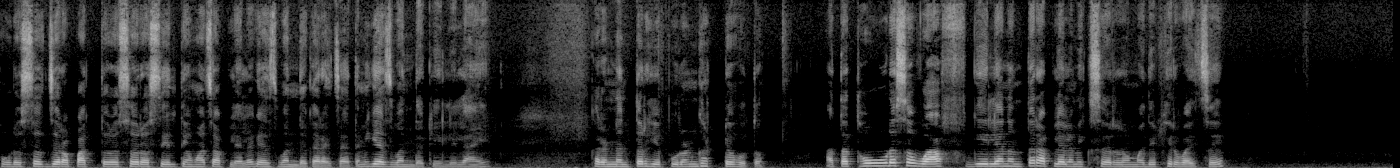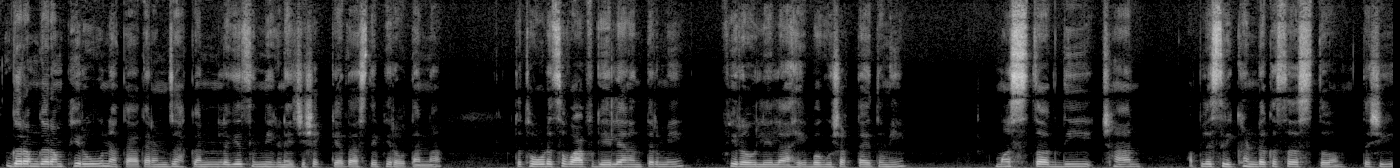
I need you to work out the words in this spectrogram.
थोडंसं जरा पातळसर असेल तेव्हाच आपल्याला गॅस बंद करायचा आहे. आता मी गॅस बंद केलेला आहे. कारण नंतर हे पुरण घट्ट होतं. आता थोडंसं वाफ गेल्यानंतर आपल्याला मिक्सरमध्ये फिरवायचं आहे. गरम गरम फिरवू नका कारण झाकण लगेच निघण्याची शक्यता असते फिरवताना. तर थोडंसं वाफ गेल्यानंतर मी फिरवलेलं आहे. बघू शकताय तुम्ही. मस्त अगदी छान. आपलं श्रीखंड कसं असतं तशी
